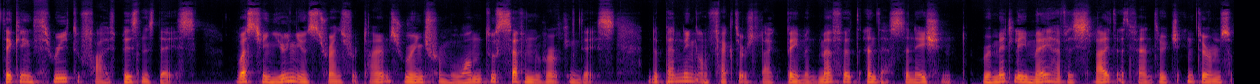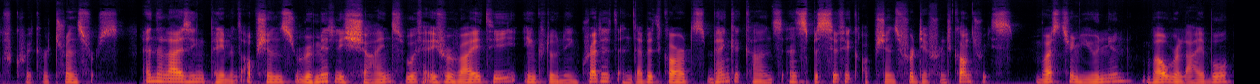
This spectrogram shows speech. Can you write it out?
taking 3 to 5 business days. Western Union's transfer times range from 1 to 7 working days, depending on factors like payment method and destination. Remitly may have a slight advantage in terms of quicker transfers. Analyzing payment options, Remitly shines with a variety including credit and debit cards, bank accounts and specific options for different countries. Western Union, while reliable,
